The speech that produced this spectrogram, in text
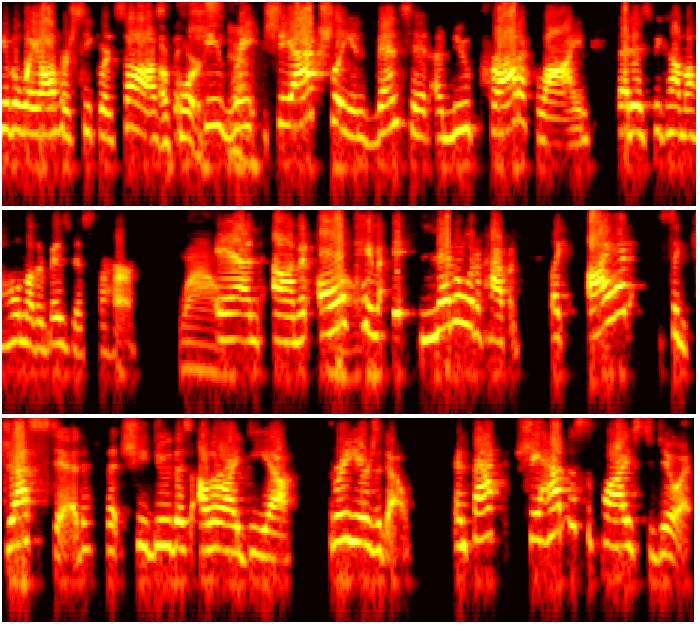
give away all her secret sauce, Of but course, she yeah. re- she actually invented a new product line that has become a whole nother business for her. Wow. And um, it all Wow. came. It never would have happened. Like I had suggested that she do this other idea three years ago. In fact, she had the supplies to do it.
